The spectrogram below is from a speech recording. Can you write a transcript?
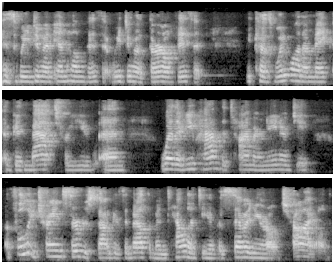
is we do an in-home visit. We do a thorough visit because we want to make a good match for you and whether you have the time or the energy. A fully trained service dog is about the mentality of a seven year old child.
